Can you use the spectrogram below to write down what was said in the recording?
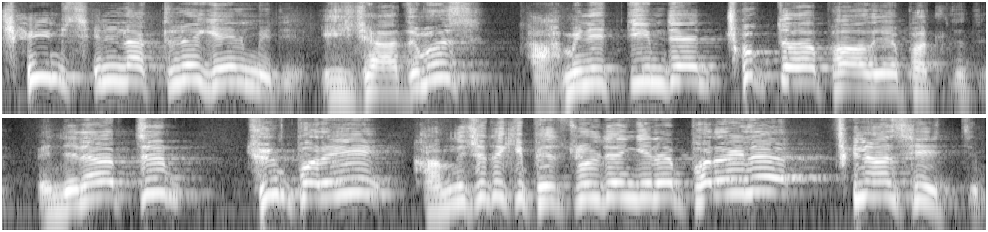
kimsenin aklına gelmedi. İcadımız tahmin ettiğimden çok daha pahalıya patladı. Ben de ne yaptım? Tüm parayı Kanlıca'daki petrolden gelen parayla finanse ettim.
